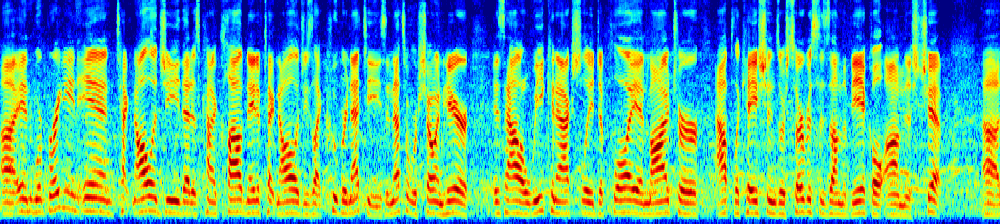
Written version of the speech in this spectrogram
Uh, and we're bringing in technology that is kind of cloud native technologies like Kubernetes, and that's what we're showing here is how we can actually deploy and monitor applications or services on the vehicle on this chip. Uh,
